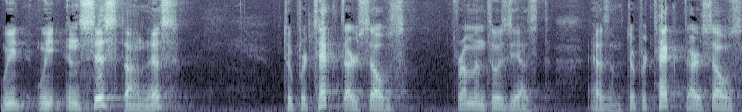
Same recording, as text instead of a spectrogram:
We, we insist on this to protect ourselves from enthusiasm, to protect ourselves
